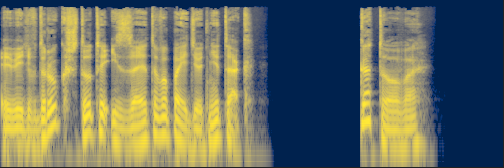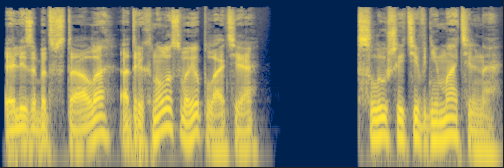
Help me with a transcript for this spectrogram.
Ведь вдруг что-то из-за этого пойдет не так. «Готово». Элизабет встала, отряхнула свое платье. «Слушайте внимательно.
